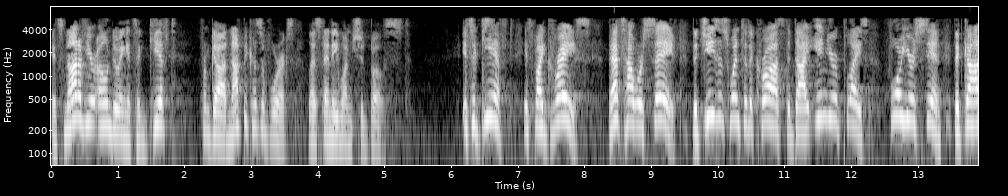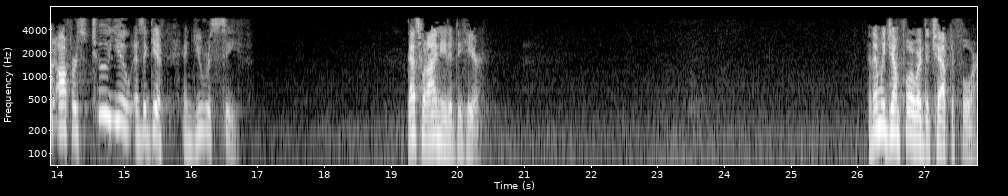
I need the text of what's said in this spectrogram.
It's not of your own doing, it's a gift from God, not because of works, lest anyone should boast. It's a gift. It's by grace. That's how we're saved. That Jesus went to the cross to die in your place for your sin, that God offers to you as a gift, and you receive. That's what I needed to hear. And then we jump forward to chapter 4.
